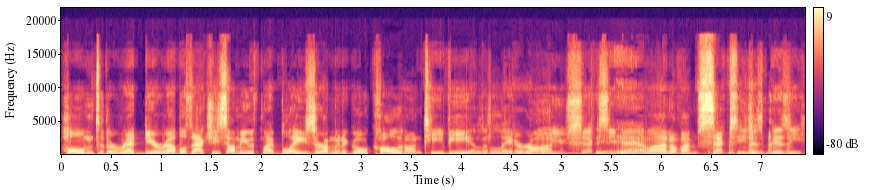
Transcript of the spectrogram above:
home to the Red Deer Rebels. Actually, saw me with my blazer. I'm going to go call it on TV a little later on. Oh, you sexy yeah, man, Well, I don't know if I'm sexy, just busy.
